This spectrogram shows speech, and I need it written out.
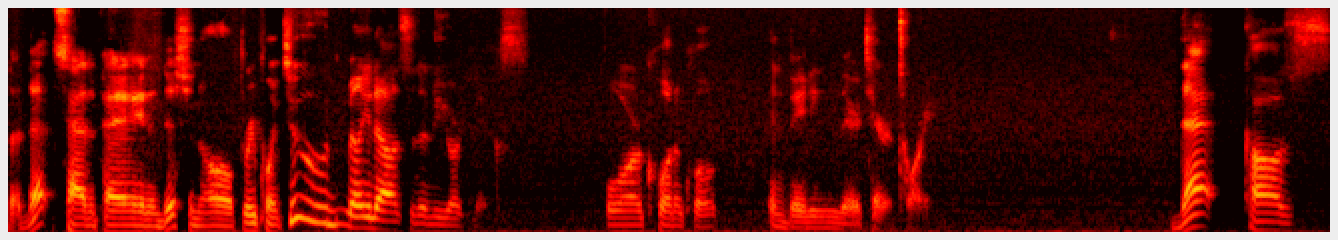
the Nets had to pay an additional three point two million dollars to the New York Knicks for quote unquote invading their territory. That caused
